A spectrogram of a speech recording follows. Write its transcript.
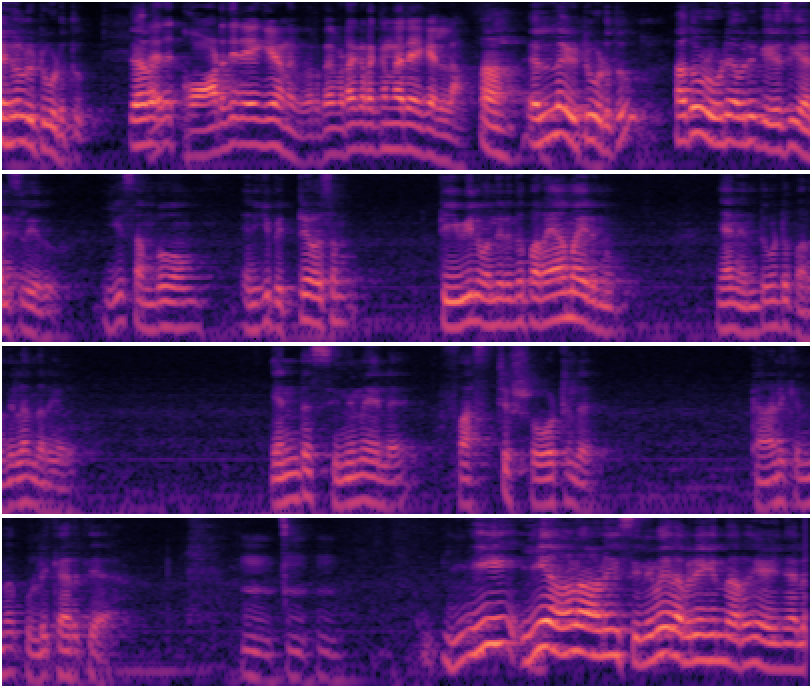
രേഖകളും ഇട്ട് കൊടുത്തു. കോടതി രേഖയാണ് വെറുതെ ഇവിടെ കിടക്കുന്ന രേഖയല്ല. ആ എല്ലാം ഇട്ട് കൊടുത്തു. അതോടുകൂടി അവർ കേസ് ക്യാൻസൽ ചെയ്തു. ഈ സംഭവം എനിക്ക് പിറ്റേ ദിവസം ടി വിയിൽ വന്നിരുന്ന് പറയാമായിരുന്നു. ഞാൻ എന്തുകൊണ്ട് പറഞ്ഞില്ല എന്നറിയാമോ എന്റെ സിനിമയിലെ ഫസ്റ്റ് ഷോട്ടിൽ കാണിക്കുന്ന പുള്ളിക്കാരത്തിയാണ്. ഈ ഈ ആളാണ് ഈ സിനിമയിൽ അഭിനയിക്കുന്നത് അറിഞ്ഞു കഴിഞ്ഞാൽ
